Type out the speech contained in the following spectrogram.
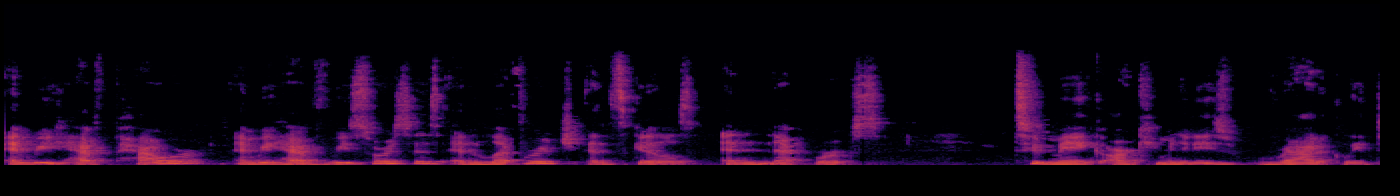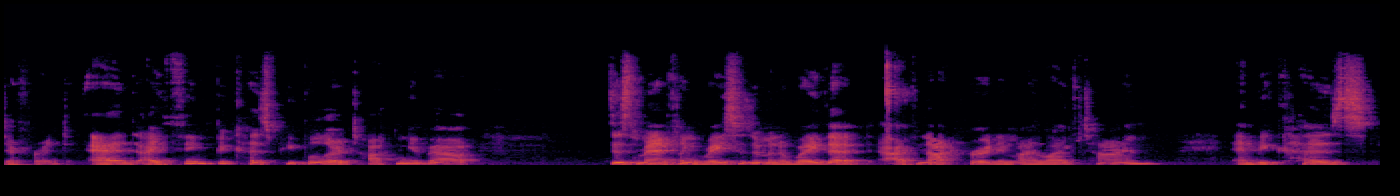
and we have power and we have resources and leverage and skills and networks to make our communities radically different. And I think because people are talking about dismantling racism in a way that I've not heard in my lifetime, and because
